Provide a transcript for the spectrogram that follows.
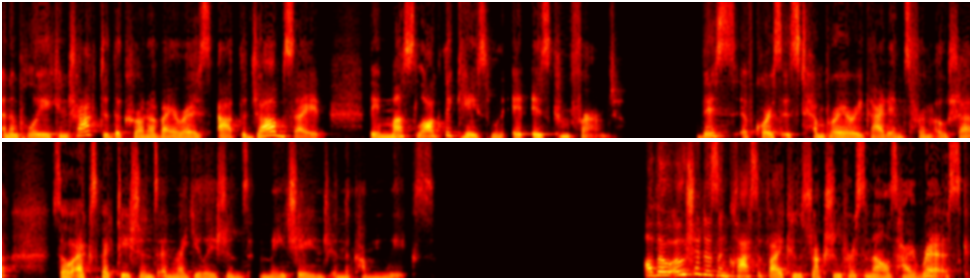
an employee contracted the coronavirus at the job site they must log the case when it is confirmed. This, of course, is temporary guidance from OSHA, so expectations and regulations may change in the coming weeks. Although OSHA doesn't classify construction personnel as high risk,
